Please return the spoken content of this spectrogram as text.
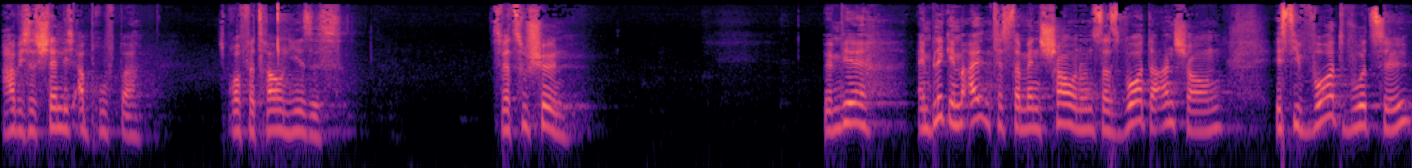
habe ich es ständig abrufbar. Ich brauche Vertrauen, hier ist es. Es wäre zu schön. Wenn wir einen Blick im Alten Testament schauen und uns das Wort da anschauen, ist die Wortwurzel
